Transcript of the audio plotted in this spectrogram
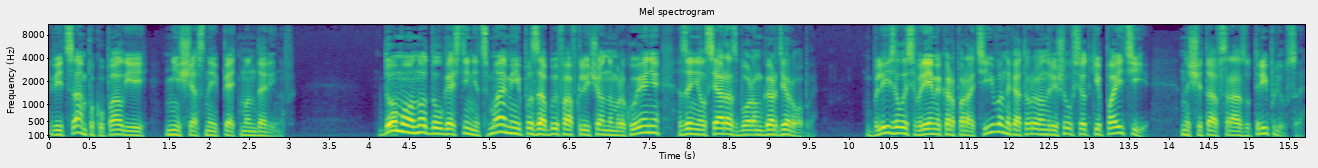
ведь сам покупал ей несчастные пять мандаринов. Дома он отдал гостиниц маме и, позабыв о включенном ракуэне, занялся разбором гардероба. Близилось время корпоратива, на который он решил все-таки пойти, насчитав сразу три плюса.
